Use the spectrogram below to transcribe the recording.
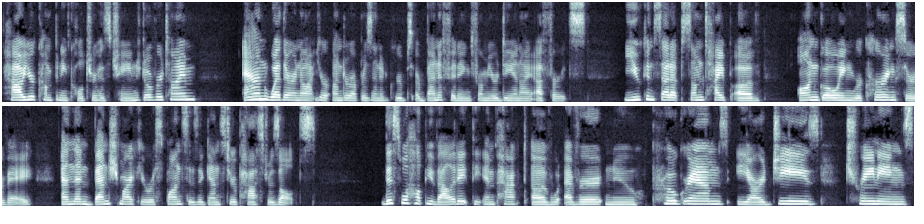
how your company culture has changed over time and whether or not your underrepresented groups are benefiting from your D&I efforts, you can set up some type of ongoing recurring survey and then benchmark your responses against your past results. This will help you validate the impact of whatever new programs, ERGs, trainings,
